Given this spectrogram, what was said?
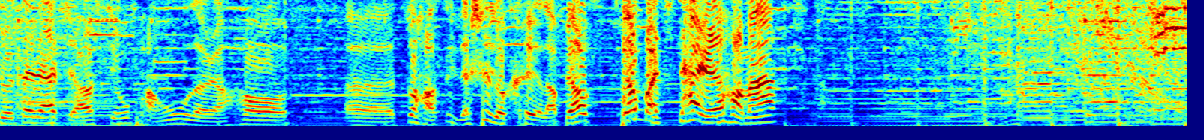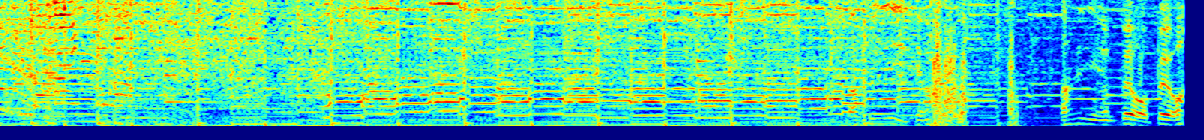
就是大家只要心无旁骛的，然后呃做好自己的事就可以了，不要不要管其他人，好吗？已经被我被我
